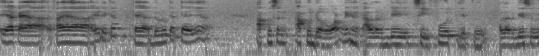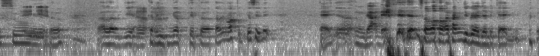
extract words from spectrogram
ya kayak kayak ini kan kayak dulu kan kayaknya aku sen aku doang nih alergi seafood gitu alergi susu Iya. gitu alergi Ya. keringet gitu. Tapi makin ke sini kayaknya enggak deh. Semua orang juga jadi kayak gitu.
